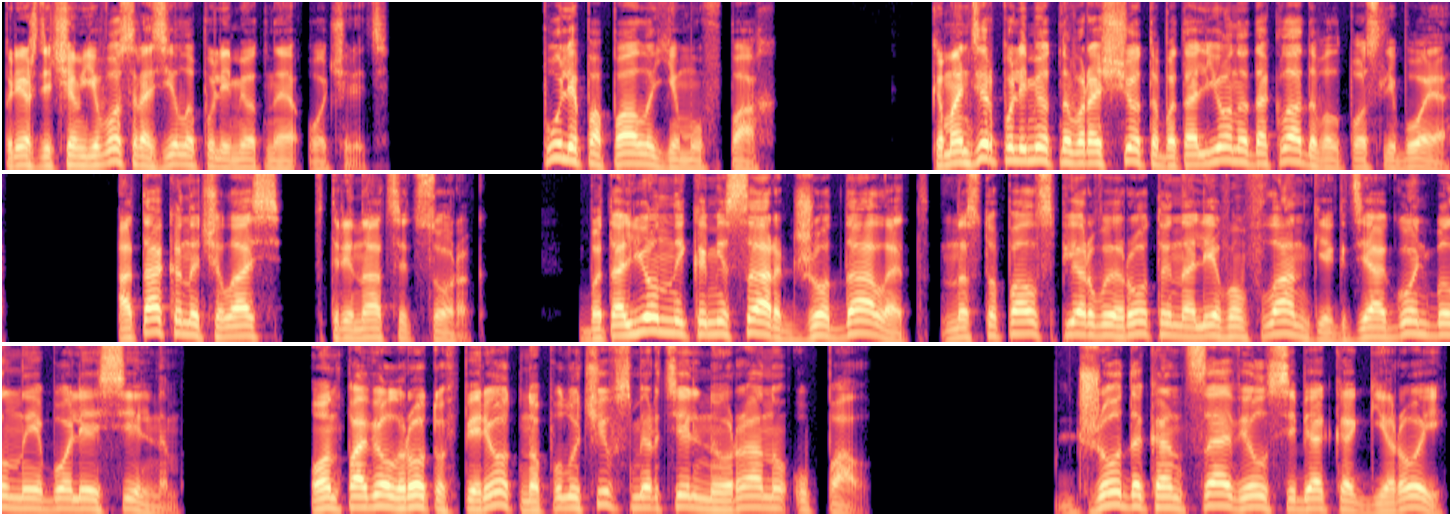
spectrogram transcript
прежде чем его сразила пулеметная очередь. Пуля попала ему в пах. Командир пулеметного расчета батальона докладывал после боя. Атака началась в 13.40. Батальонный комиссар Джо Даллет наступал с первой роты на левом фланге, где огонь был наиболее сильным. Он повел роту вперед, но, получив смертельную рану, упал. Джо до конца вел себя как герой,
